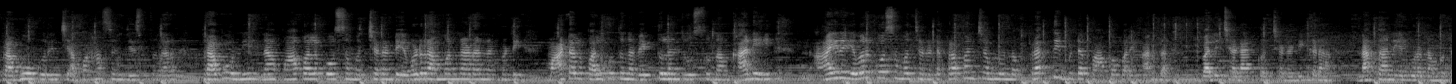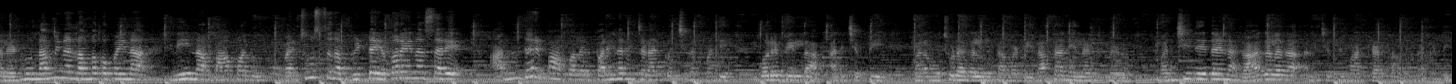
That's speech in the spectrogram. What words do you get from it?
ప్రభువు గురించి అపహాసం చేస్తున్నారు. ప్రభు నీ నా పాపాల కోసం వచ్చాడంటే ఎవడు రమ్మన్నాడు అన్నటువంటి మాటలు పలుకుతున్న వ్యక్తులను చూస్తున్నాం. కానీ ఆయన ఎవరి కోసం వచ్చాడంటే ప్రపంచంలో ఉన్న ప్రతి బిడ్డ పాప పరిహారంగా బలి చేయడానికి వచ్చాడండి. ఇక్కడ నతానేలు కూడా నమ్ముతలేడు నువ్వు నమ్మిన నమ్మకపోయినా నీ నా పాపాలు మరి చూస్తున్న బిడ్డ ఎవరైనా సరే అందరి పాపాలను పరిహరించడానికి వచ్చినటువంటి గొర్రెపిల్ల అని చెప్పి మనము చూడగలుగుతామండి. నతానీయులు అంటున్నాడు మంచిదేదైనా రాగలదా అని చెప్పి మాట్లాడుతూ ఉన్నాడండి.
